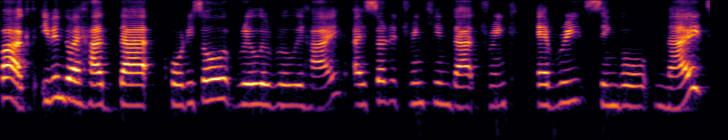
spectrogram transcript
fact, even though I had that cortisol really, really high, I started drinking that drink every single night.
